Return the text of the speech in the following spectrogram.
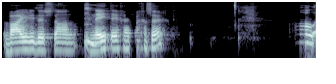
waar jullie dus dan nee tegen hebben gezegd? Oh,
